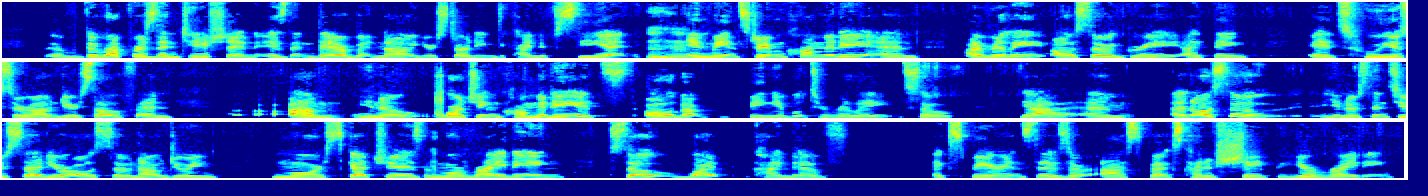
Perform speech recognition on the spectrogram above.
the representation isn't there, but now you're starting to kind of see it mm-hmm. in mainstream comedy. And I really also agree. I think it's who you surround yourself and um, you know, watching comedy, it's all about being able to relate. So yeah, and and also, you know, since you said you're also now doing more sketches and more writing, so what kind of experiences or aspects kind of shape your writing?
